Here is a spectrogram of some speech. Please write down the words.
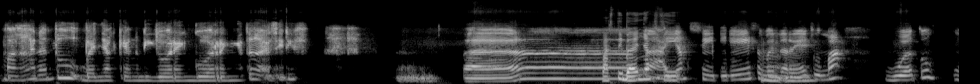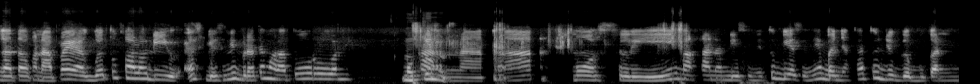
makanan tuh banyak yang digoreng-goreng itu gak sih div Pasti banyak sih. banyak sih sebenarnya cuma gue tuh nggak tahu kenapa ya gue tuh kalau di US biasanya beratnya malah turun Mungkin karena mostly makanan di sini tuh biasanya banyaknya tuh juga bukan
